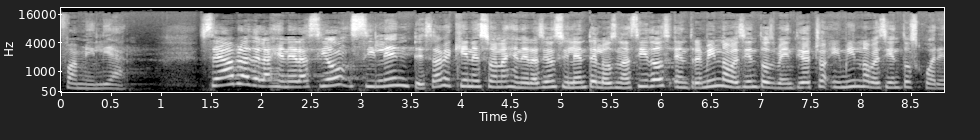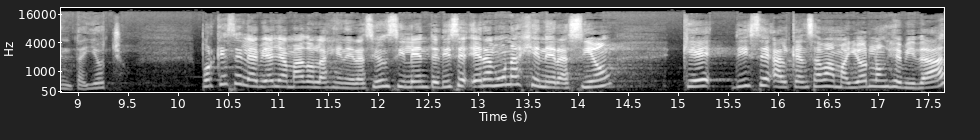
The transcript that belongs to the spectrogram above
familiar. Se habla de la generación silente. ¿Sabe quiénes son la generación silente? Los nacidos entre 1928 y 1948. ¿Por qué se le había llamado la generación silente? Dice, eran una generación que dice alcanzaba mayor longevidad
